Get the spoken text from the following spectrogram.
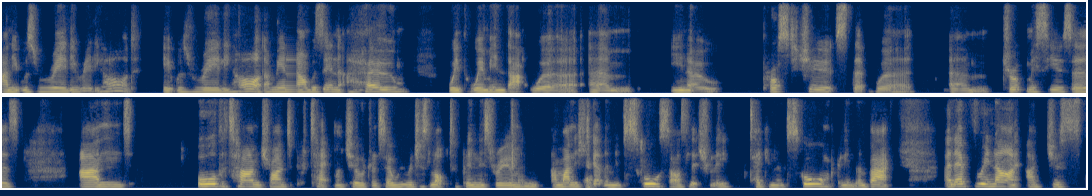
And it was really really hard. It was really hard. I mean i was in a home with women that were um, you know prostitutes that were um, drug misusers and all the time trying to protect my children. So we were just locked up in this room and i managed to get them into school. So i was literally taking them to school and bringing them back and every night I'd just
